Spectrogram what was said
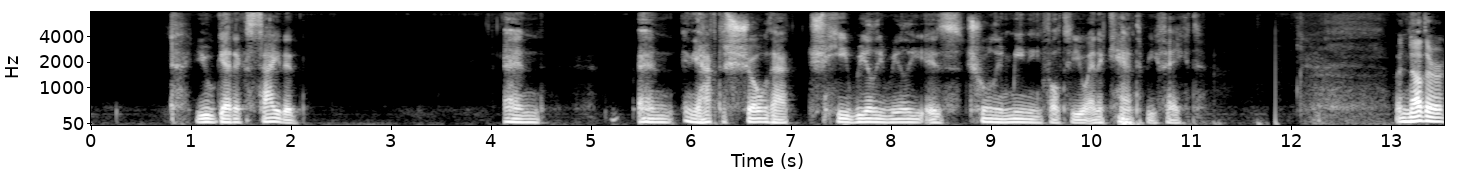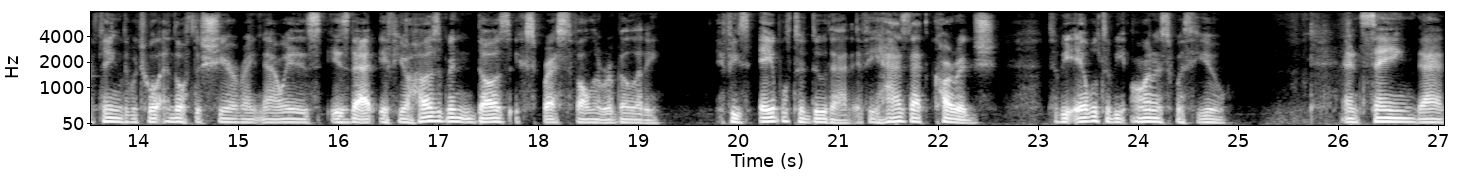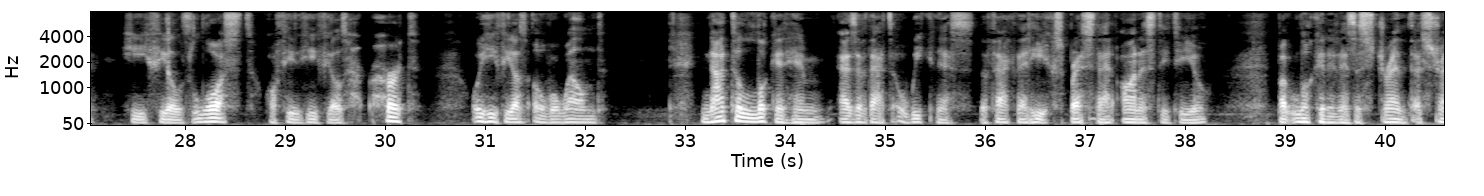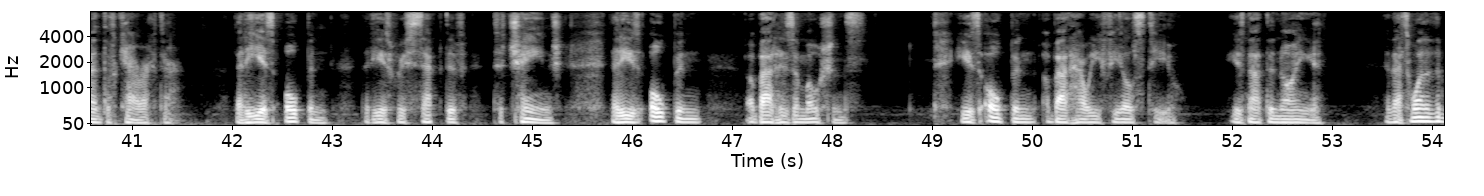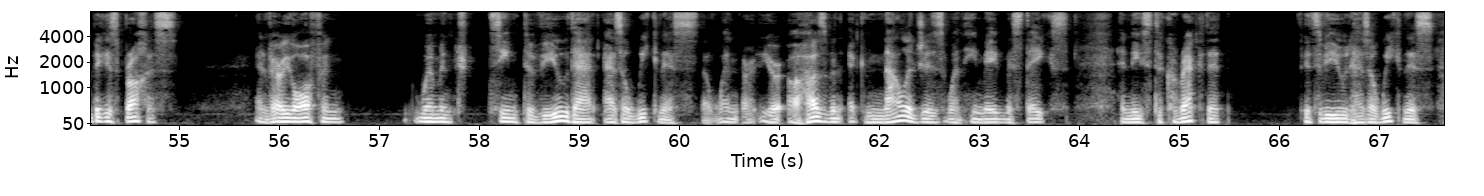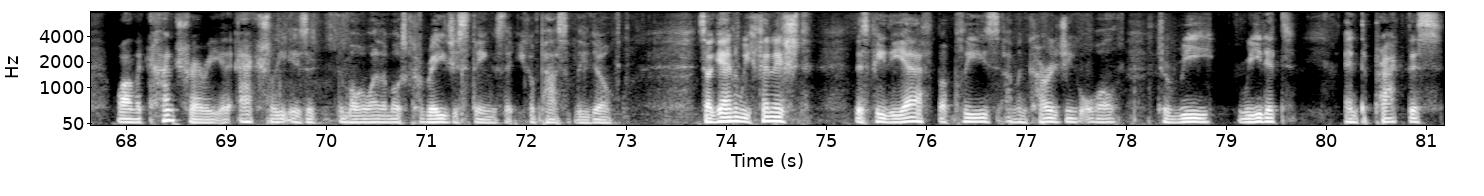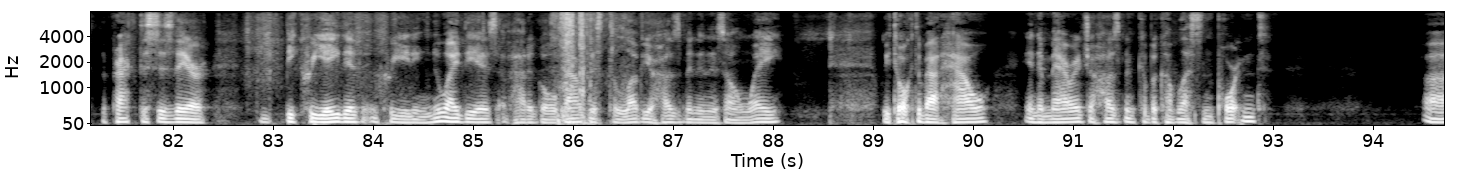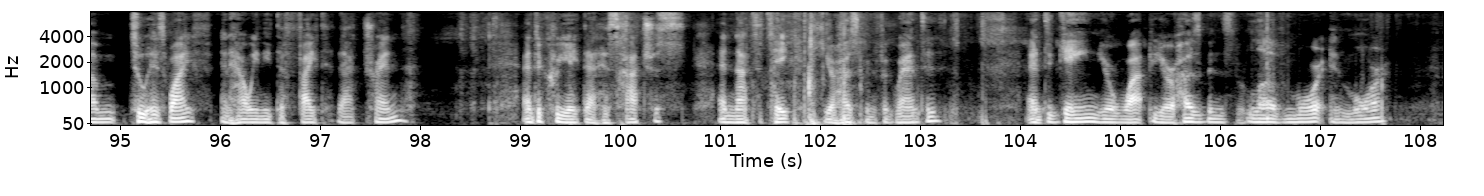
you get excited. And and and you have to show that he really, really is truly meaningful to you and it can't be faked. Another thing which we'll end off the share right now is is that if your husband does express vulnerability, if he's able to do that, if he has that courage to be able to be honest with you, and saying that he feels lost or he, he feels hurt or he feels overwhelmed. Not to look at him as if that's a weakness, the fact that he expressed that honesty to you, but look at it as a strength, a strength of character, that he is open, that he is receptive to change, that he is open about his emotions. He is open about how he feels to you. He is not denying it. And that's one of the biggest brachas and very often, women seem to view that as a weakness. That when your a husband acknowledges when he made mistakes and needs to correct it, it's viewed as a weakness. While on the contrary, it actually is a, one of the most courageous things that you could possibly do. So again, we finished this PDF, but please, I'm encouraging all to reread it and to practice. The practices there be creative in creating new ideas of how to go about this to love your husband in his own way. We talked about how in a marriage a husband could become less important um, to his wife and how we need to fight that trend and to create that hischadshus and not to take your husband for granted and to gain your your husband's love more and more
